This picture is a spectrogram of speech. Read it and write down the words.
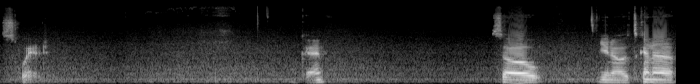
squared. Okay. So, you know, it's gonna,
